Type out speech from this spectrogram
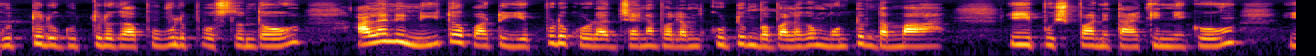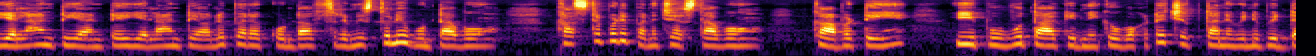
గుత్తులు గుత్తులుగా పువ్వులు పూస్తుందో అలానే నీతో పాటు ఎప్పుడు కూడా జనబలం కుటుంబ బలగం ఉంటుందమ్మా. ఈ పుష్పాన్ని తాకి నీకు ఎలాంటి అంటే ఎలాంటి అలుపెరగకుండా శ్రమిస్తూనే ఉంటావు. కష్టపడి పనిచేస్తావు. కాబట్టి ఈ పువ్వు తాకి నీకు ఒకటే చెప్తాను వినిబిడ్డ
